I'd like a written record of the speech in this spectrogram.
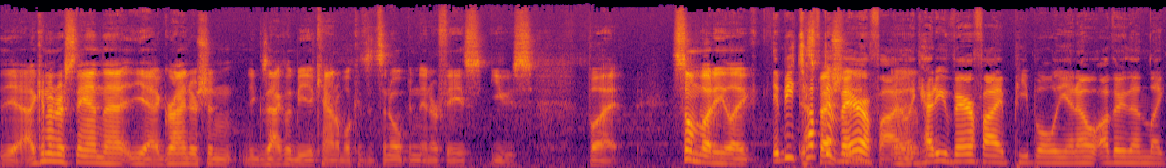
yeah. I can understand that. Yeah, Grindr shouldn't exactly be accountable because it's an open interface use, but somebody like It'd be tough to verify. uh, like, how do you verify people? You know, other than like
